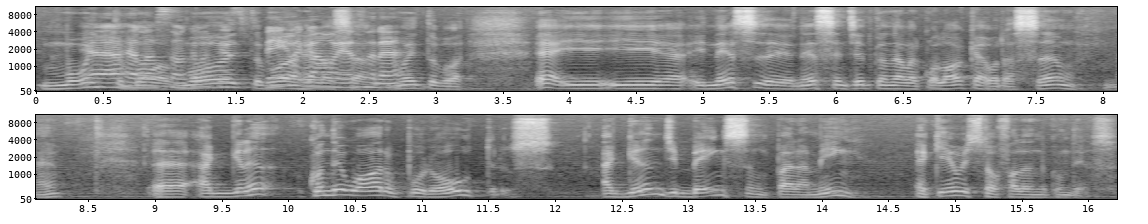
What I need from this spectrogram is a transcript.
Muito é a relação boa, muito boa legal relação, mesmo, né? Muito boa. É, e, e, e, nesse, nesse sentido, quando ela coloca a oração, né, é, a gran, quando eu oro por outros, a grande bênção para mim é que eu estou falando com Deus.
